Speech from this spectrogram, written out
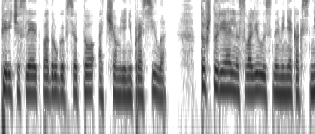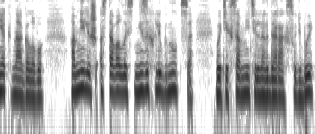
Перечисляет подруга все то, о чем я не просила, То, что реально свалилось на меня, как снег на голову, а мне лишь оставалось не захлебнуться в этих сомнительных дарах судьбы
